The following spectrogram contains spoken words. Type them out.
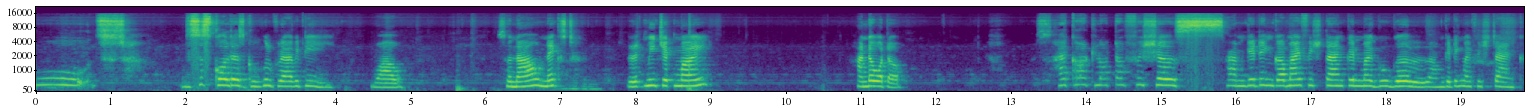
Oh, this is called as Google Gravity. Wow. So now next, let me check my underwater. I got lot of fishes. I'm getting my fish tank in my Google. I'm getting my fish tank.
